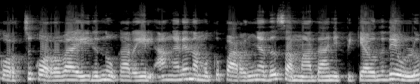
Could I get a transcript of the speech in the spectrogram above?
കുറച്ച് കുറവായിരുന്നു കറിയിൽ. അങ്ങനെ നമുക്ക് പറഞ്ഞത് സമാധാനിപ്പിക്കാവുന്നതേ ഉള്ളൂ.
